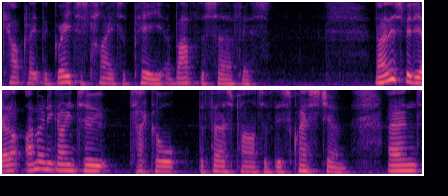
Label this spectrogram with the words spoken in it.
calculate the greatest height of P above the surface. Now in this video I'm only going to tackle the first part of this question and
